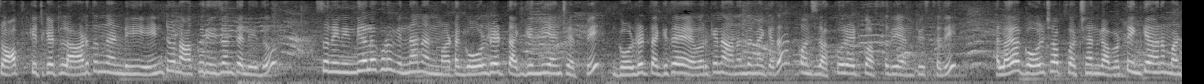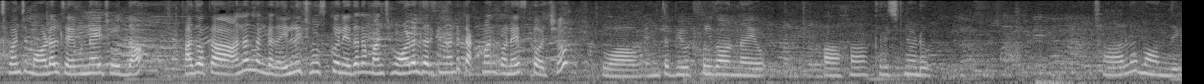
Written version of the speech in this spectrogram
షాప్ కిటకిటలు ఆడుతుందండి ఏంటో నాకు రీజన్ తెలియదు సో నేను ఇండియాలో కూడా విన్నాను అనమాట గోల్డ్ రేట్ తగ్గింది అని చెప్పి. గోల్డ్ రేట్ తగ్గితే ఎవరికైనా ఆనందమే కదా కొంచెం తక్కువ రేట్కి వస్తుంది అనిపిస్తుంది. అలాగా గోల్డ్ షాప్కి వచ్చాను కాబట్టి ఇంకేమైనా మంచి మంచి మోడల్స్ ఏమున్నాయో చూద్దాం. అదొక ఆనందం కదా వెళ్ళి చూసుకొని ఏదైనా మంచి మోడల్ దొరికిందంటే తక్కువ మనం కొనేసుకోవచ్చు. వావ్ ఎంత బ్యూటిఫుల్గా ఉన్నాయో. ఆహా కృష్ణుడు. చాలా బాగుంది.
